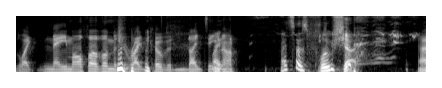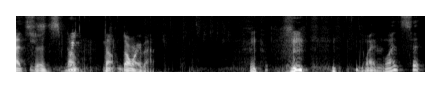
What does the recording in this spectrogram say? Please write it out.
like name off of them and then writing COVID nineteen Wait. on? That says flu shot. That's it's, don't, don't don't worry about it. what, what's it?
